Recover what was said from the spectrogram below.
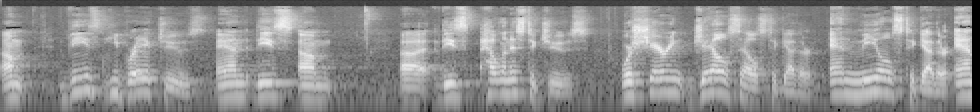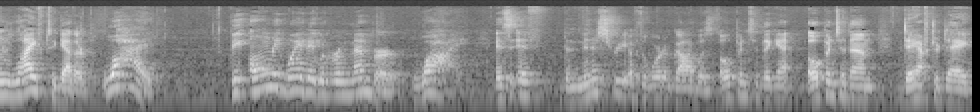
Um, these Hebraic Jews and these, um, uh, these Hellenistic Jews were sharing jail cells together and meals together and life together. Why? The only way they would remember why is if the ministry of the Word of God was open to, the, open to them day after day,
